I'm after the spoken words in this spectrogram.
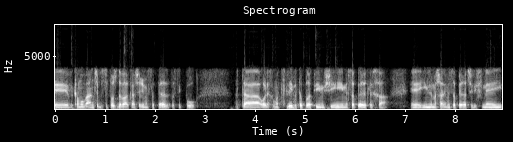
אה, וכמובן שבסופו של דבר, כאשר היא מספרת את הסיפור, אתה הולך ומצליב את הפרטים שהיא מספרת לך. אה, אם למשל היא מספרת שלפני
